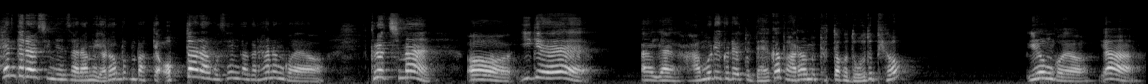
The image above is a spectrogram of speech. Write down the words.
핸들할 수 있는 사람은 여러분밖에 없다라고 생각을 하는 거예요. 그렇지만 어 이게 아, 야 아무리 그래도 내가 바람을 폈다고 너도 펴? 이런 거예요. 야,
